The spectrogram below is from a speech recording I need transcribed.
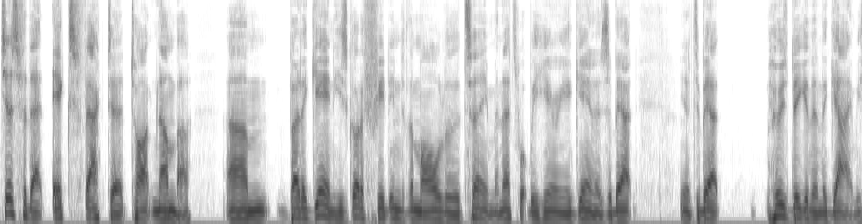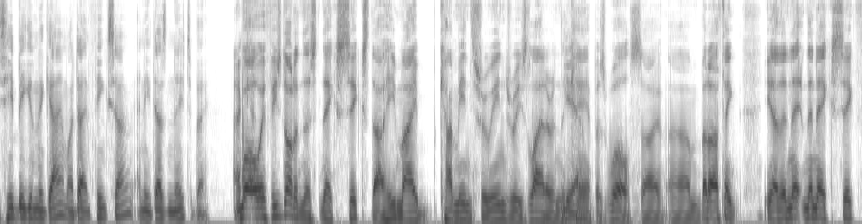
just for that X factor type number. Um, but again, he's got to fit into the mould of the team, and that's what we're hearing again. Is about you know it's about who's bigger than the game? Is he bigger than the game? I don't think so, and he doesn't need to be. Okay. Well, if he's not in this next six, though, he may come in through injuries later in the yeah. camp as well. So, um, but I think you know the, ne- the next six,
